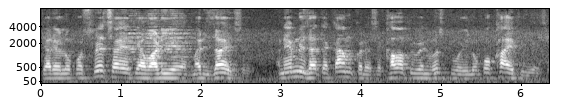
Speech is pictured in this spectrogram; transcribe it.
ત્યારે લોકો સ્વેચ્છાએ ત્યાં વાડીએ મારી જાય છે. અને એમની જાતે કામ કરે છે ખાવા પીવાની વસ્તુઓ એ લોકો ખાઈ પીવે છે.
